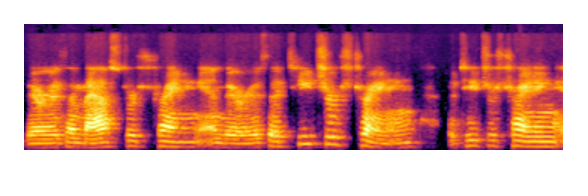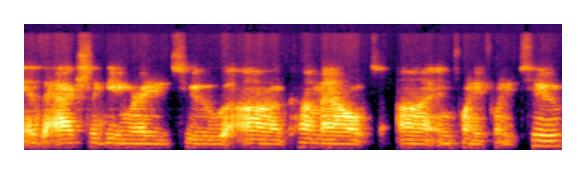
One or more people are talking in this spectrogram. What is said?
There is a master's training and there is a teacher's training the teacher's training is actually getting ready to uh, come out in 2022.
